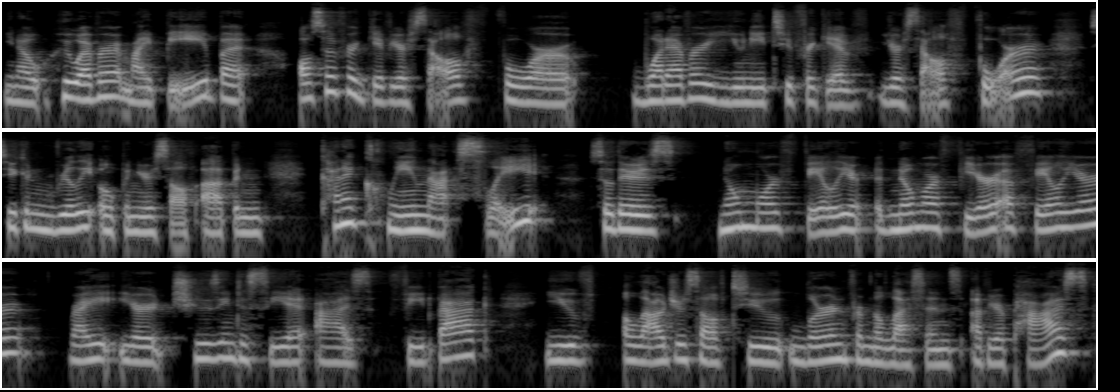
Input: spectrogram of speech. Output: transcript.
you know, whoever it might be, but also forgive yourself for whatever you need to forgive yourself for. So you can really open yourself up and kind of clean that slate. So there's no more failure, no more fear of failure, right? You're choosing to see it as feedback. You've allowed yourself to learn from the lessons of your past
